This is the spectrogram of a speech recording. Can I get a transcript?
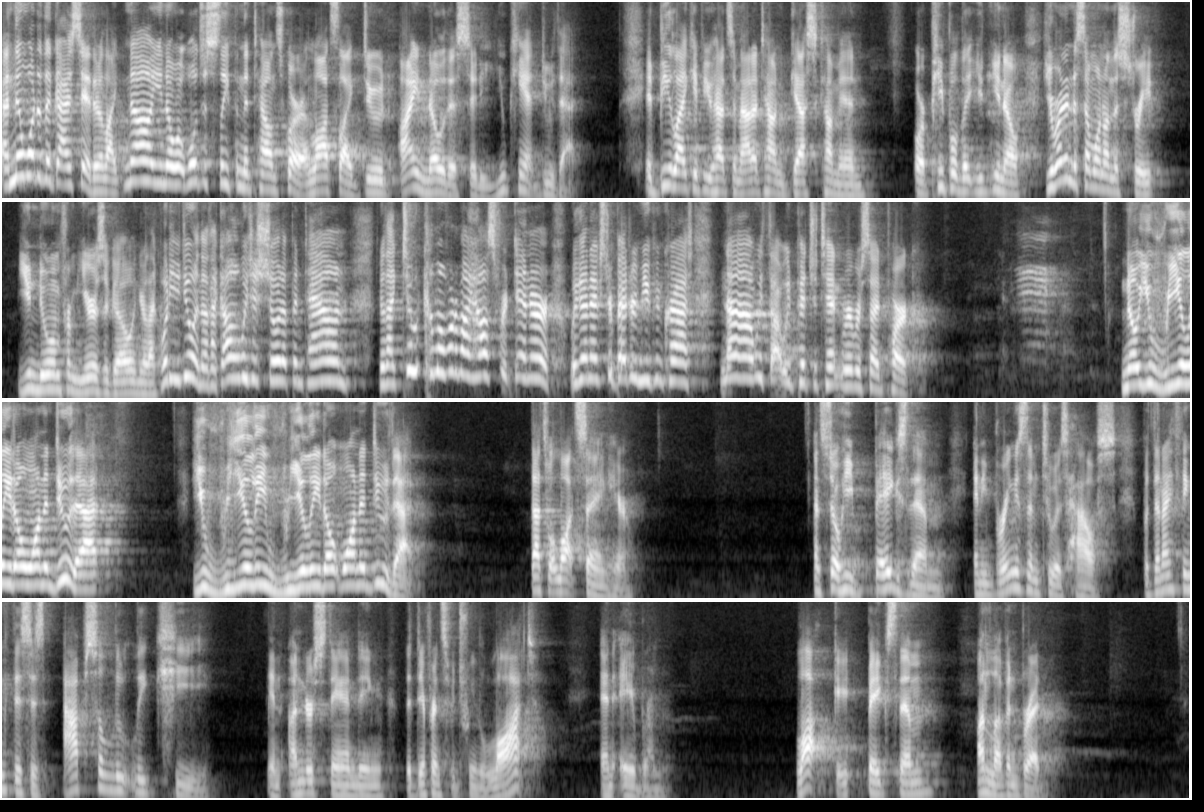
And then what do the guys say? They're like, no, you know what? We'll just sleep in the town square. And Lot's like, dude, I know this city. You can't do that. It'd be like if you had some out of town guests come in or people that you, you know, you run into someone on the street, you knew them from years ago, and you're like, what are you doing? They're like, oh, we just showed up in town. You're like, dude, come over to my house for dinner. We got an extra bedroom you can crash. Nah, we thought we'd pitch a tent in Riverside Park. No, you really don't want to do that. You really, really don't want to do that. That's what Lot's saying here. And so he begs them and he brings them to his house. But then I think this is absolutely key in understanding the difference between Lot and Abram. Lot bakes them unleavened bread.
